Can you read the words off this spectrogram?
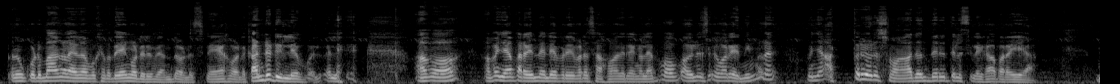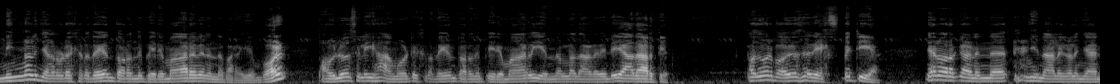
ഇപ്പം നമുക്ക് കുടുംബാംഗങ്ങളായ നമുക്ക് ഹൃദയം കൊണ്ടൊരു ബന്ധമുണ്ട് സ്നേഹമുണ്ട്. കണ്ടിട്ടില്ലേ പോലും അല്ലേ? അപ്പോൾ അപ്പോൾ ഞാൻ പറയുന്ന എന്റെ പ്രിയപ്പെട്ട സഹോദരങ്ങളെ അപ്പോൾ പൗലോസ് പറയാം നിങ്ങൾ ഞാൻ അത്ര ഒരു സ്വാതന്ത്ര്യത്തിൽ സ്ലിഹ പറയുക. നിങ്ങൾ ഞങ്ങളുടെ ഹൃദയം തുറന്ന് പെരുമാറുവനെന്ന് പറയുമ്പോൾ പൗലോസ് സ്ലിഹ അങ്ങോട്ട് ഹൃദയം തുറന്ന് പെരുമാറി എന്നുള്ളതാണ് ഇതിന്റെ യാഥാർത്ഥ്യം. അപ്പോൾ അതുകൊണ്ട് പൗലോസ് അത് എക്സ്പെക്ട് ചെയ്യുക ഞാൻ ഉറക്കാണ് ഇന്ന് ഈ നാളുകൾ ഞാൻ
